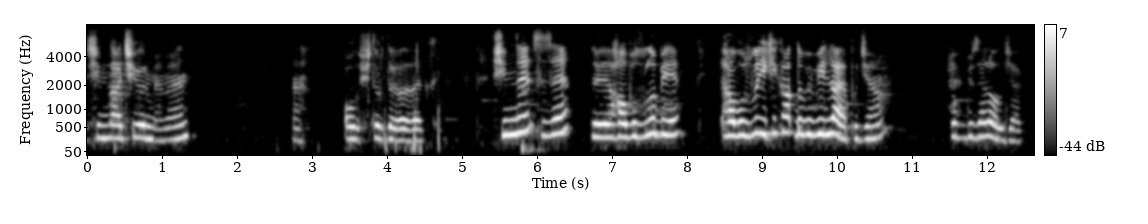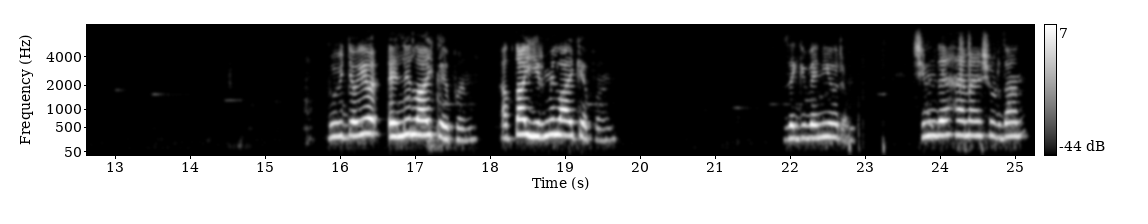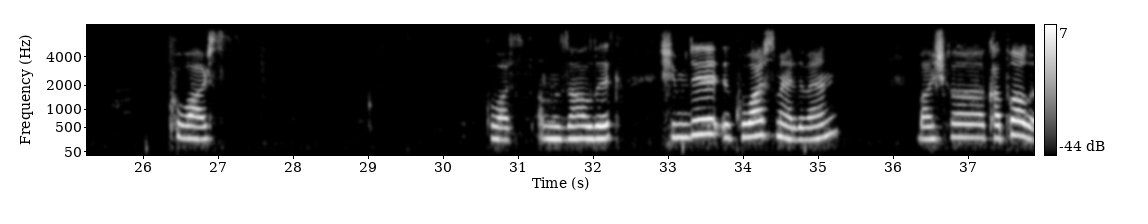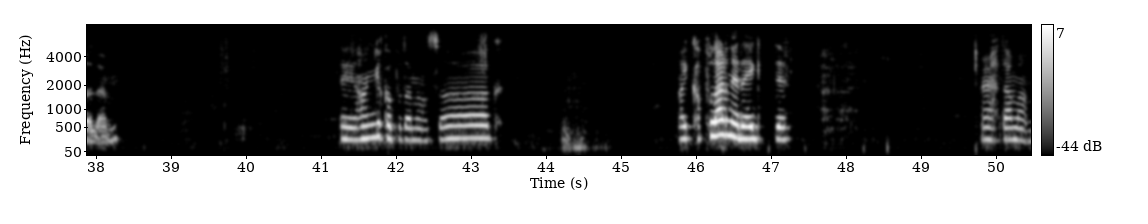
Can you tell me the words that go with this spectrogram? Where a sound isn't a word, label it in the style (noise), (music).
Şimdi açıyorum hemen. Heh, oluşturduk. Şimdi size e, havuzlu bir havuzlu iki katlı bir villa yapacağım. Çok güzel olacak. Bu videoyu 50 like yapın. Hatta 20 like yapın. Size güveniyorum. Şimdi hemen şuradan kuvars kuvarsımızı aldık. Şimdi e, kuvars merdiven başka kapı alalım. Ee, hangi kapıdan alsak? Ay kapılar nereye gitti? Heh, tamam.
